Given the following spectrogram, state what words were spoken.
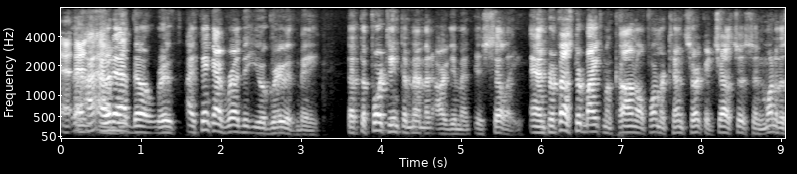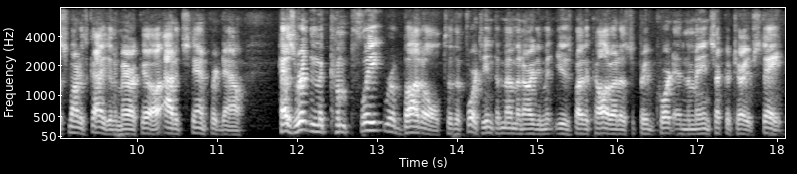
And, and I, I, would um, add, though, Ruth, I think I've read that you agree with me that the 14th Amendment argument is silly. And Professor Mike McConnell, former 10th Circuit Justice and one of the smartest guys in America uh, out at Stanford now, has written the complete rebuttal to the 14th Amendment argument used by the Colorado Supreme Court and the Maine Secretary of State.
